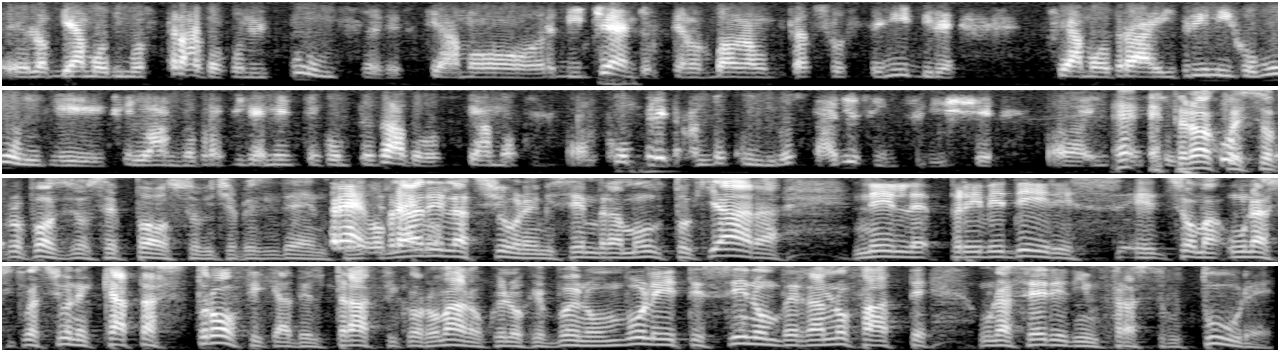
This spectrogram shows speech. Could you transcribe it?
eh, lo abbiamo dimostrato con il PUMS che stiamo redigendo, il piano urbano della mobilità sostenibile siamo tra i primi comuni che, che l'hanno praticamente completato, lo stiamo eh, completando, quindi lo stadio si inserisce eh, in eh, eh Però a questo proposito, se posso, Vicepresidente, prego, prego. la relazione mi sembra molto chiara nel prevedere eh, insomma, una situazione catastrofica del traffico romano, quello che voi non volete, se non verranno fatte una serie di infrastrutture.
